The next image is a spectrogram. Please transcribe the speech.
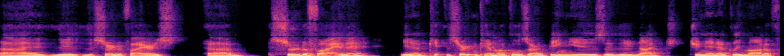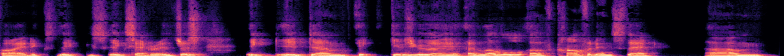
uh, the, the certifiers uh, certify that you know certain chemicals aren't being used, they're not genetically modified, et. It just it it um, it gives you a, a, level of confidence that um,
